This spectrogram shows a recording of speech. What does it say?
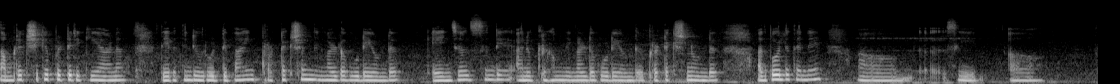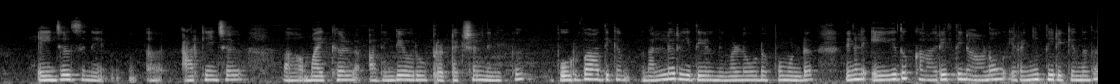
സംരക്ഷിക്കപ്പെട്ടിരിക്കുകയാണ്. ദൈവത്തിന്റെ ഒരു ഡിവൈൻ പ്രൊട്ടക്ഷൻ നിങ്ങളുടെ കൂടെയുണ്ട്. ഏഞ്ചൽസിന്റെ അനുഗ്രഹം നിങ്ങളുടെ കൂടെയുണ്ട്. പ്രൊട്ടക്ഷനുണ്ട് അതുപോലെ തന്നെ സി ഏഞ്ചൽസിനെ ആർക്കേഞ്ചൽ മൈക്കിൾ അതിന്റെ ഒരു പ്രൊട്ടക്ഷൻ നിങ്ങൾക്ക് പൂർവാധികം നല്ല രീതിയിൽ നിങ്ങളോടൊപ്പമുണ്ട്. നിങ്ങൾ ഏതു കാര്യത്തിനാണോ ഇറങ്ങിത്തിരിക്കുന്നത്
